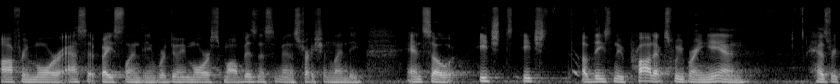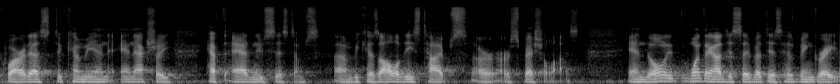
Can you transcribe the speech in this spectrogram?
offering more asset-based lending. We're doing more small business administration lending. And so each, each of these new products we bring in has required us to come in and actually have to add new systems um, because all of these types are, are, specialized. And the only one thing I'll just say about this has been great.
